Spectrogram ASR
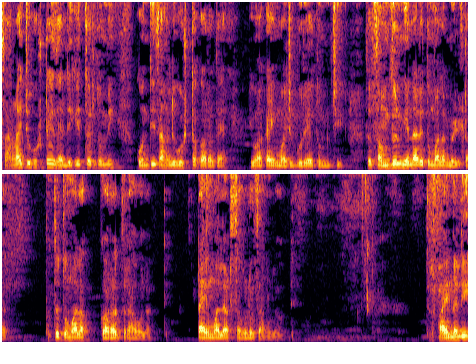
सांगायची गोष्टही झाली की तर तुम्ही कोणती चांगली गोष्ट करत आहे किंवा काही मजबुरी आहे तुमची तर समजून घेणारे तुम्हाला मिळतात. फक्त तुम्हाला करत राहावं लागते. टाईम आल्यावर सगळं चांगलं होते. तर फायनली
